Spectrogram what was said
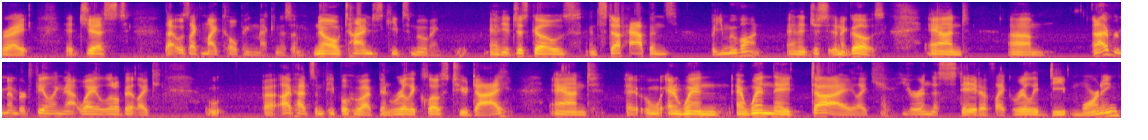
right? It just that was like my coping mechanism. No time just keeps moving and it just goes and stuff happens but you move on and it just and it goes. And um, and I've remembered feeling that way a little bit like uh, I've had some people who I've been really close to die. And uh, and when and when they die like you're in this state of like really deep mourning.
